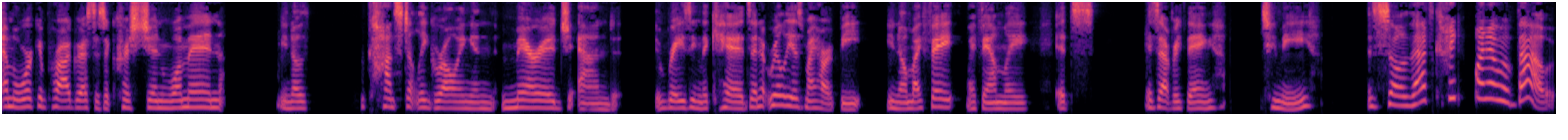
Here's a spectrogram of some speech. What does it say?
I'm a work in progress as a Christian woman, you know, constantly growing in marriage and raising the kids. And it really is my heartbeat. You know, my faith, my family, it's, it's everything to me. And so that's kind of what I'm about.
